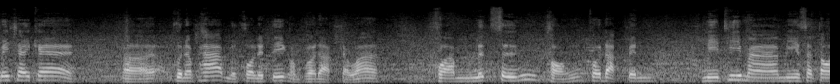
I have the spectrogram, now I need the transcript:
ไม่ใช่แค่ คุณภาพหรือ quality ของ Product แต่ว่าความลึกซึ้งของ Product เป็นมีที่มามีสตอ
